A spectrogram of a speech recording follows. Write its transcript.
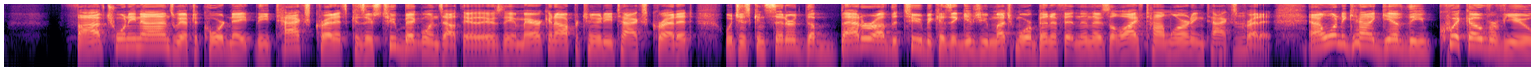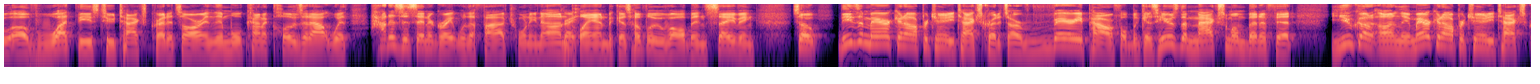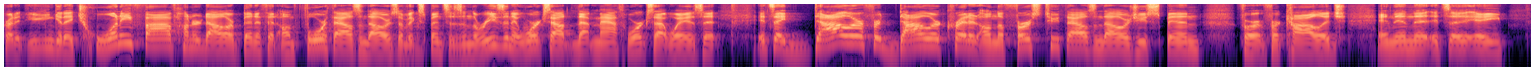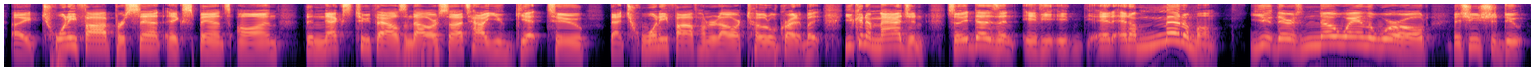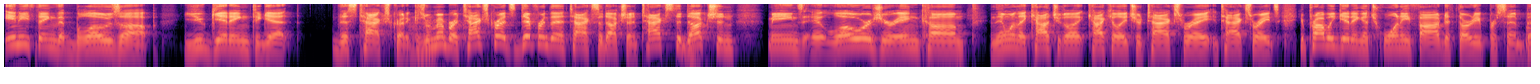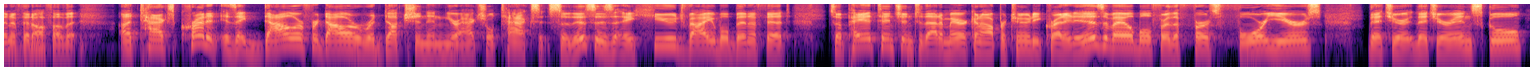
529s. We have to coordinate the tax credits because there's two big ones out there. There's the American Opportunity Tax Credit, which is considered the better of the two because it gives you much more benefit. And then there's the Lifetime Learning Tax mm-hmm. Credit. And I wanted to kind of give the quick overview of what these two tax credits are. And then we'll kind of close it out with how does this integrate with a 529 Great. plan? Because hopefully we've all been saving. So these American Opportunity Tax Credits are very powerful because here's the maximum benefit. You can on the American Opportunity Tax Credit, you can get a $2,500 benefit on $4,000 of expenses. And the reason it works out, that math works that way, is that it's a dollar for dollar credit on the first $2,000 you spend for, for college. And then it's a, a a 25% expense on the next $2,000. So that's how you get to that $2,500 total credit. But you can imagine, so it doesn't, if you, at, at a minimum, you there's no way in the world that you should do anything that blows up you getting to get this tax credit. Because mm-hmm. remember a tax credit's different than a tax deduction. A tax deduction means it lowers your income and then when they calculate calculate your tax rate tax rates you're probably getting a 25 to 30 percent benefit mm-hmm. off of it a tax credit is a dollar for dollar reduction in your actual taxes so this is a huge valuable benefit so pay attention to that american opportunity credit it is available for the first four years that you're that you're in school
